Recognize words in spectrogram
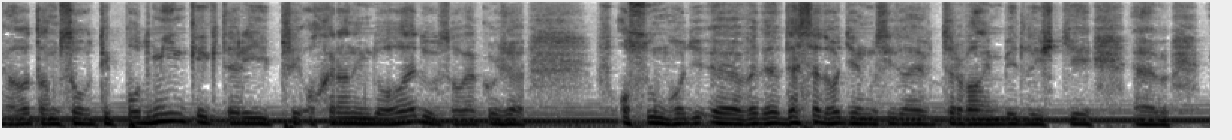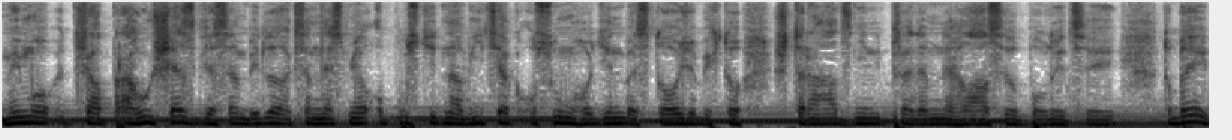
Jo, tam jsou ty podmínky, které při ochranném dohledu jsou jako, že v, 8 hodin, eh, v 10 hodin musíte v trvalém bydlišti. Eh, mimo třeba Prahu 6, kde jsem bydlel, tak jsem nesměl opustit na víc jak 8 hodin bez toho, že bych to 14 dní předem nehlásil policii. To by,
